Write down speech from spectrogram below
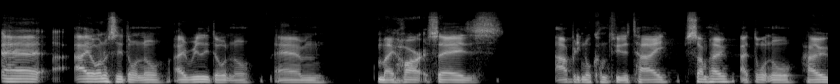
Uh, I honestly don't know. I really don't know. Um, my heart says Aberdeen will come through the tie somehow. I don't know how.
